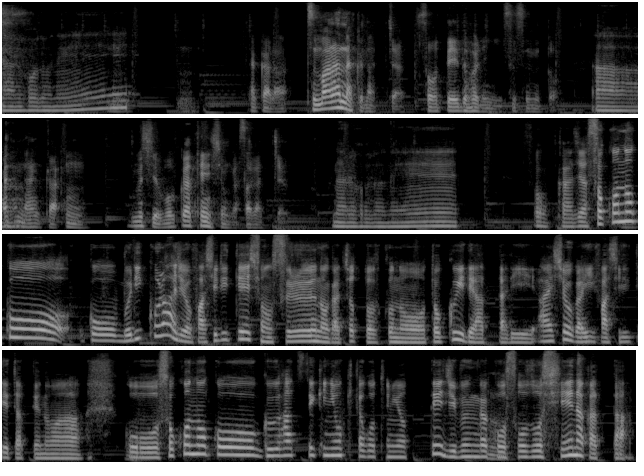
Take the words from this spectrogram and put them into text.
なるほどね。うん、だからつまらなくなっちゃう想定通りに進むとああ、あなんか、うん、むしろ僕はテンションが下がっちゃうなるほどね。そうか。じゃあそこのこう、こう、ブリコラージュをファシリテーションするのがちょっとこの得意であったり、相性がいいファシリテーターっていうのは、こう、そこのこう、偶発的に起きたことによって自分がこうんう想像し得なかった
